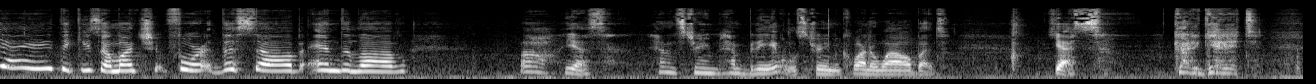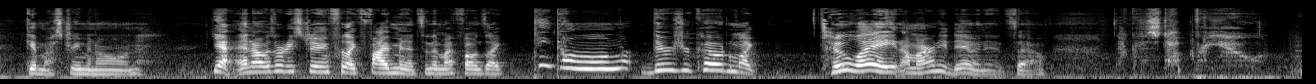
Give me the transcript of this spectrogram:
Yay! Thank you so much for the sub and the love. Oh yes, haven't streamed, haven't been able to stream in quite a while, but yes, gotta get it, get my streaming on. Yeah, and I was already streaming for like five minutes, and then my phone's like, ting tong, there's your code. I'm like, too late. I'm already doing it, so I'm not gonna stop for you.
